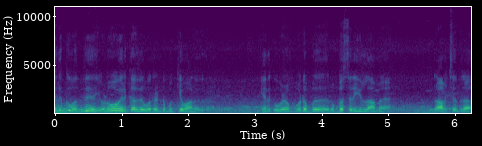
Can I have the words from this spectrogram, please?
எனக்கு வந்து எவ்வளவோ இருக்காது ஒரு ரெண்டு முக்கியமானது. எனக்கு உடம்பு ரொம்ப சரியில்லாமல் ராமச்சந்திரா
